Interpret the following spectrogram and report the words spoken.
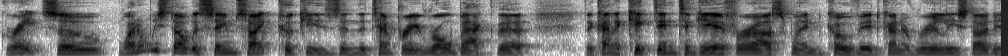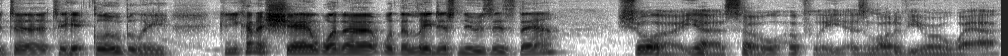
Great. So why don't we start with same-site cookies and the temporary rollback that that kind of kicked into gear for us when COVID kind of really started to, to hit globally. Can you kind of share what uh, what the latest news is there? Sure, yeah. So, hopefully, as a lot of you are aware,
